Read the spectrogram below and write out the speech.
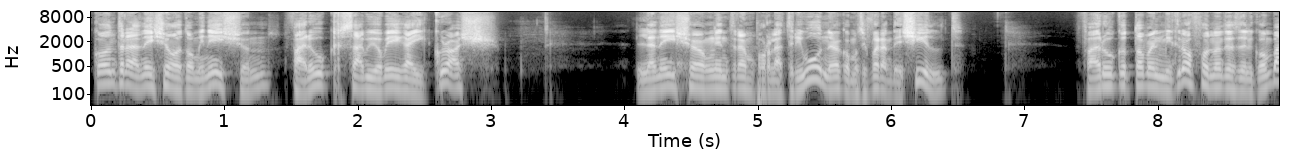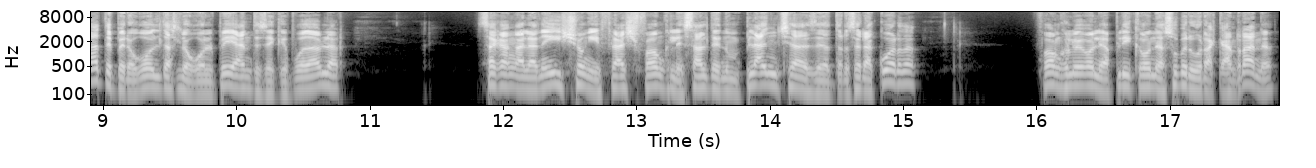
contra Nation of Domination, Farouk, Sabio Vega y Crush. La Nation entran por la tribuna como si fueran de Shield. Farouk toma el micrófono antes del combate, pero Goldas lo golpea antes de que pueda hablar. Sacan a la Nation y Flash Funk le salta en un plancha desde la tercera cuerda. Funk luego le aplica una super huracán rana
